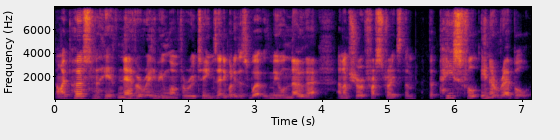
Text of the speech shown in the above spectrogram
Now, I personally have never really been one for routines. Anybody that's worked with me will know that, and I'm sure it frustrates them. The peaceful inner rebel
